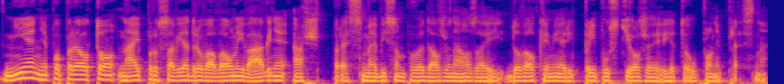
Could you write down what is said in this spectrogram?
Nie, nepoprel to. Najprv sa vyjadroval veľmi vágne, až presme by som povedal, že naozaj do veľkej miery pripustil, že je to úplne presné.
